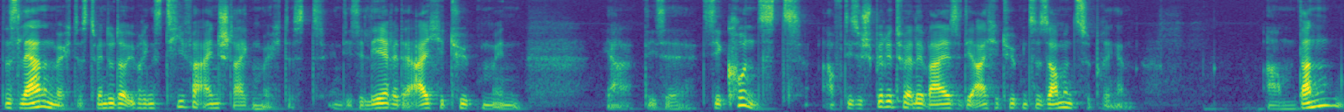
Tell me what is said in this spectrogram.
das lernen möchtest, wenn du da übrigens tiefer einsteigen möchtest in diese Lehre der Archetypen, in ja, diese, diese Kunst, auf diese spirituelle Weise die Archetypen zusammenzubringen, ähm, dann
